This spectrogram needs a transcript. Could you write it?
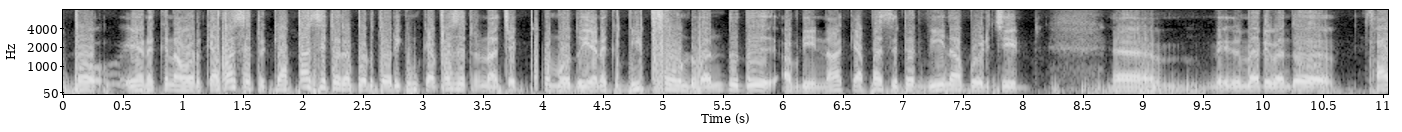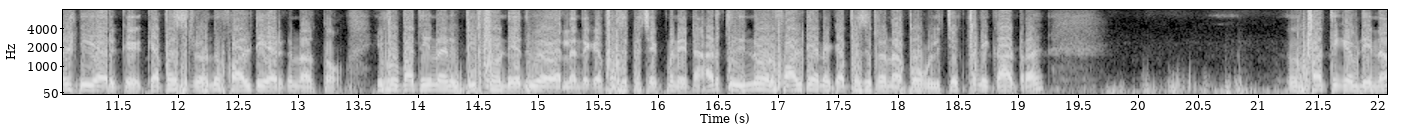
இப்போது எனக்கு நான் ஒரு கெப்பாசிட்டர் கெப்பாசிட்டரை பொறுத்த வரைக்கும் கெப்பாசிட்டர் நான் செக் பண்ணும்போது எனக்கு பீப் சவுண்டு வந்தது அப்படின்னா கெப்பாசிட்டர் வீணாக போயிடுச்சு. இது மாதிரி வந்து ஃபால்ட்டியாக இருக்குது கெப்பாசிட்டர் வந்து ஃபால்ட்டியாக இருக்குன்னு அர்த்தம். இப்போ பார்த்தீங்கன்னா எனக்கு பீப் சவுண்ட் எதுவுமே வரல. இந்த கெப்பாசிட்டர் செக் பண்ணிட்டேன். அடுத்து இன்னும் ஒரு ஃபால்ட்டியான கெப்பாசிட்டர் நான் இப்போ உங்களுக்கு செக் பண்ணி காட்டுறேன். பார்த்தீங்க அப்படின்னா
